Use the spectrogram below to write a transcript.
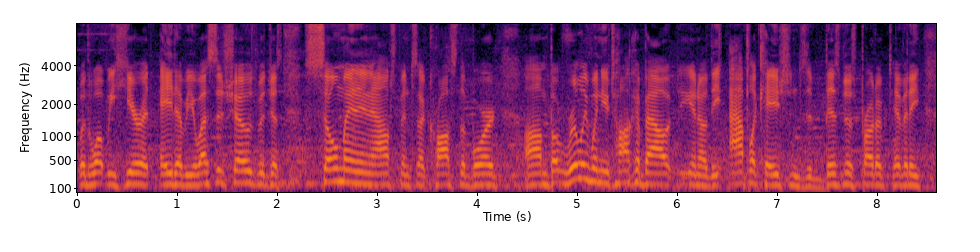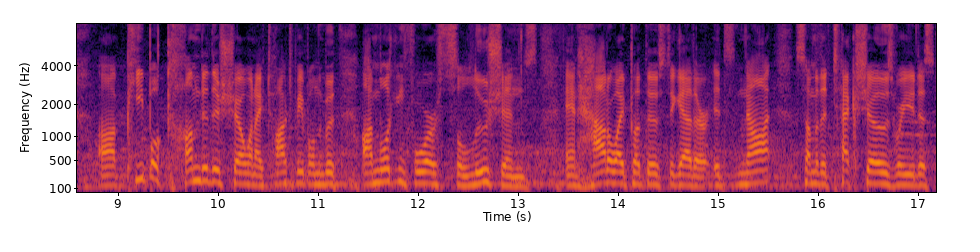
with what we hear at AWS's shows with just so many announcements across the board. Um, but really when you talk about, you know, the applications and business productivity, uh, people come to this show when I talk to people in the booth, I'm looking for solutions and how do I put those together? It's not some of the tech shows where you just,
